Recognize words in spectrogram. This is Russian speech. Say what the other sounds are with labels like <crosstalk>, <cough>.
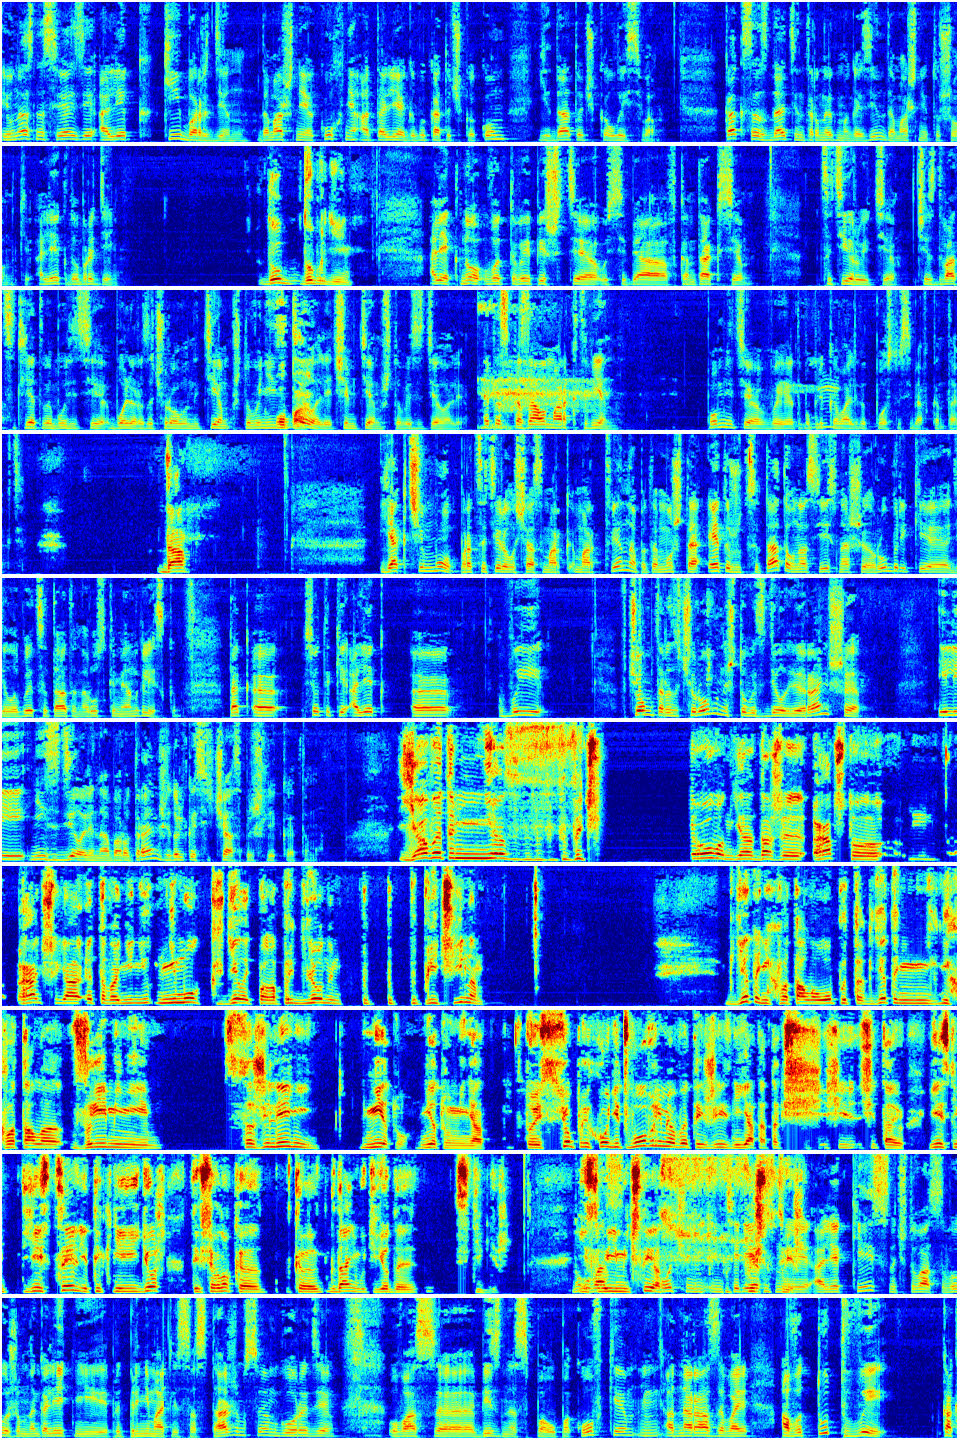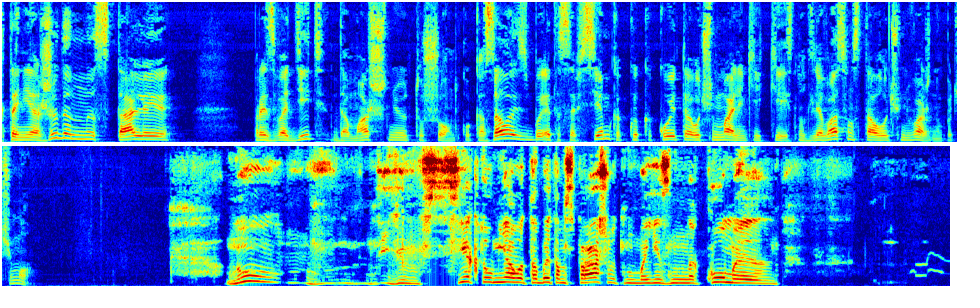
И у нас на связи Олег Кибордин, домашняя кухня от олега vk.com, еда.лысьва. Как создать интернет-магазин домашней тушенки? Олег, добрый день. Доб- добрый день. Олег, ну вот вы пишете у себя ВКонтакте, цитируете, через 20 лет вы будете более разочарованы тем, что вы не Опа. сделали, чем тем, что вы сделали. Это сказал Марк Твен. Помните, вы это публиковали, этот пост у себя ВКонтакте? Да. Я к чему процитировал сейчас Марк, Марк Твена, потому что эта же цитата у нас есть в нашей рубрике «Деловые цитаты на русском и английском». Так, э, все-таки, Олег, э, вы в чем-то разочарованы, что вы сделали раньше, или не сделали наоборот раньше, и только сейчас пришли к этому? Я в этом не разочарован. Я даже рад, что раньше я этого не, не, не мог сделать по определенным причинам. Где-то не хватало опыта, где-то не, не хватало времени. Сожалений нету, нету у меня. То есть все приходит вовремя в этой жизни, я-то так считаю. Если есть цель, и ты к ней идешь, ты все равно когда-нибудь ее достигнешь. Ну, и свои мечты очень <laughs> интересный Олег Кейс. Значит, у вас вы уже многолетний предприниматель со стажем в своем городе. У вас э, бизнес по упаковке одноразовой. А вот тут вы как-то неожиданно стали производить домашнюю тушенку. Казалось бы, это совсем какой- какой-то очень маленький кейс, но для вас он стал очень важным. Почему? Ну, все, кто у меня вот об этом спрашивают, мои знакомые,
